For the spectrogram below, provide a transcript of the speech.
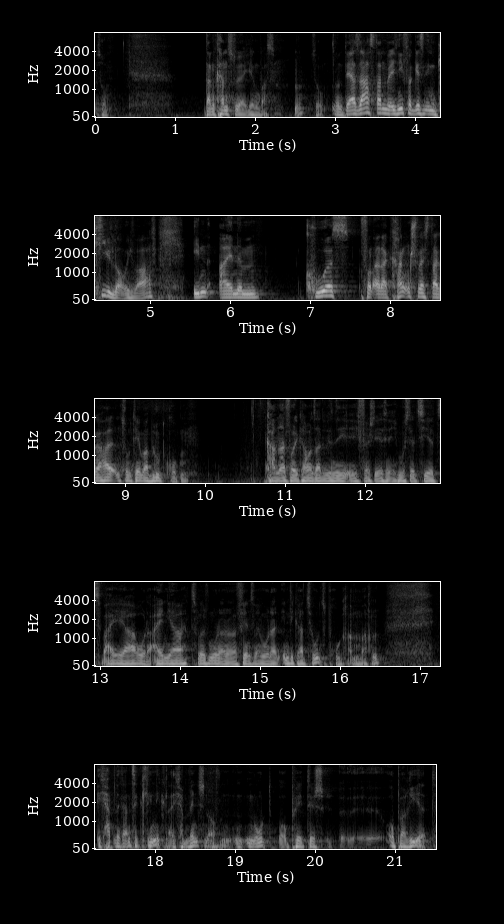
so dann kannst du ja irgendwas. Ne? So. Und der saß dann, werde ich nie vergessen, in Kiel, glaube ich, war in einem Kurs von einer Krankenschwester gehalten zum Thema Blutgruppen. Kam dann vor die Kamera und sagte, wissen Sie, ich verstehe es nicht, ich muss jetzt hier zwei Jahre oder ein Jahr, zwölf Monate oder 24 Monate ein Integrationsprogramm machen. Ich habe eine ganze Klinik, ich habe Menschen auf Not-OP-Tisch äh, operiert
